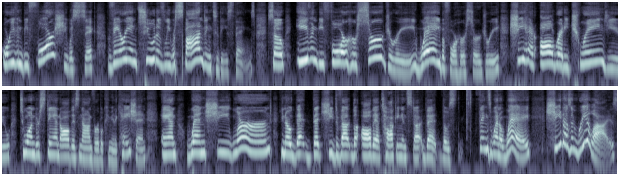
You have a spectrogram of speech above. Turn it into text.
or even before she was sick, very intuitively responding to these things. So even before her surgery, way before her surgery, she had already trained you to understand all this nonverbal communication and when she learned, you know, that that she developed the, all that talking and stuff, that those things went away, she doesn't realize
